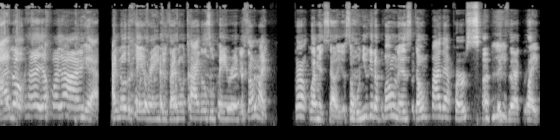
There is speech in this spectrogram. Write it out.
I know. Hey, FYI. Yeah, I know the pay ranges. I know titles with pay ranges. So I'm like, girl, let me tell you. So when you get a bonus, don't buy that purse. Exactly. like,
